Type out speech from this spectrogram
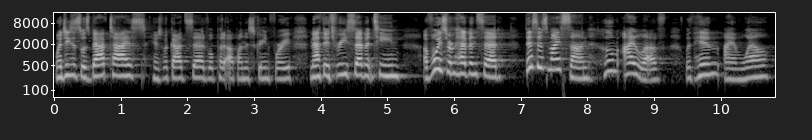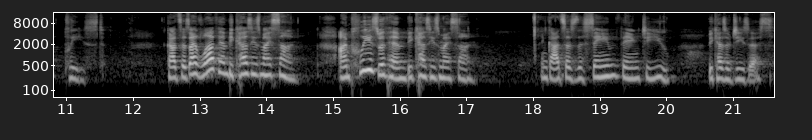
when Jesus was baptized, here's what God said. We'll put it up on the screen for you. Matthew 3 17, a voice from heaven said, This is my son, whom I love. With him I am well pleased. God says, I love him because he's my son. I'm pleased with him because he's my son. And God says the same thing to you because of Jesus.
